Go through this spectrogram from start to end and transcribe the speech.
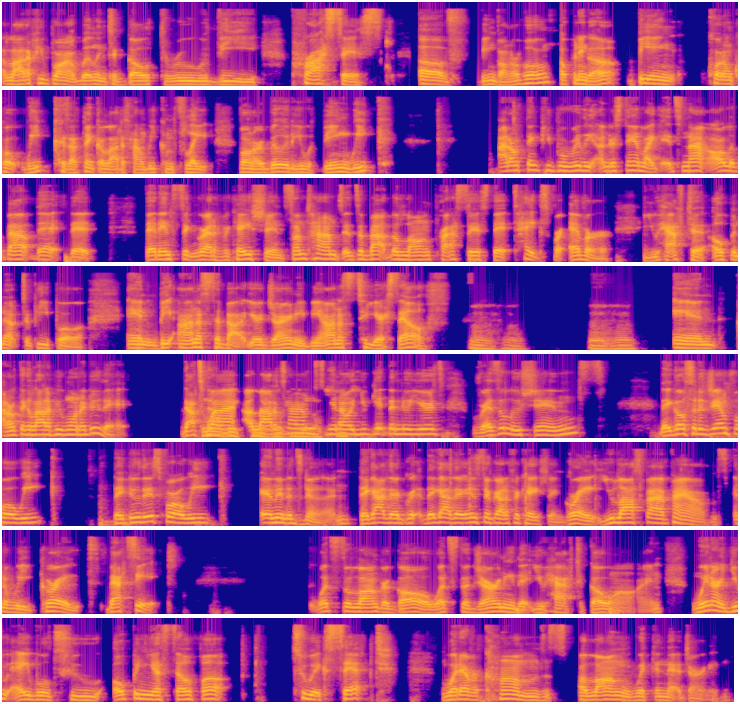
A lot of people aren't willing to go through the process of being vulnerable opening up being quote unquote weak because i think a lot of time we conflate vulnerability with being weak I don't think people really understand like it's not all about that that that instant gratification. Sometimes it's about the long process that takes forever. You have to open up to people and be honest about your journey, be honest to yourself. Mm-hmm. Mm-hmm. And I don't think a lot of people want to do that. That's no, why a lot of times, you know, you get the New Year's resolutions. They go to the gym for a week. They do this for a week and then it's done. They got their they got their instant gratification. Great. You lost 5 pounds in a week. Great. That's it What's the longer goal? What's the journey that you have to go on? When are you able to open yourself up to accept whatever comes along within that journey?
